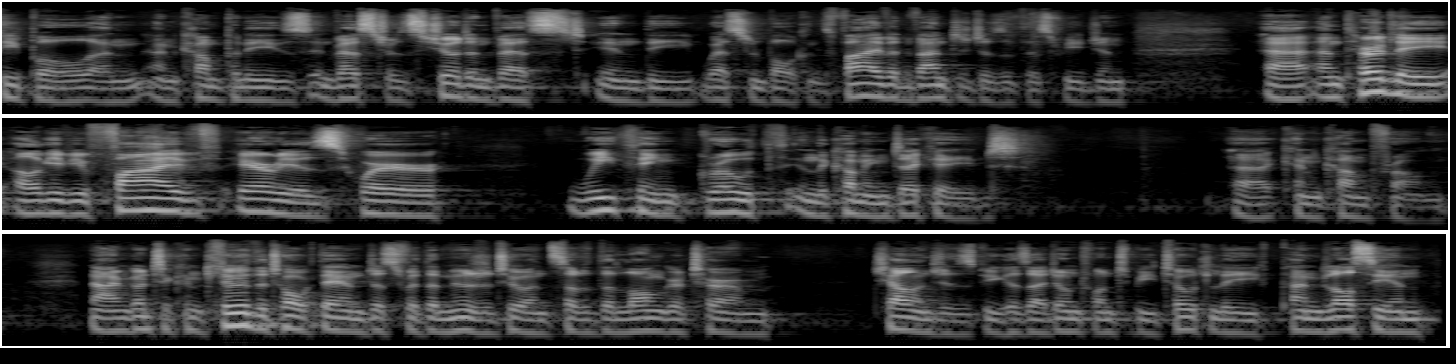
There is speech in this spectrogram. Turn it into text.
people and, and companies, investors, should invest in the Western Balkans. Five advantages of this region. Uh, and thirdly, I'll give you five areas where we think growth in the coming decade uh, can come from. Now, I'm going to conclude the talk then just with a minute or two on sort of the longer term challenges because I don't want to be totally Panglossian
